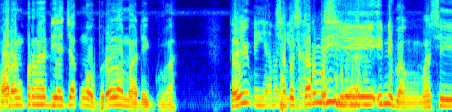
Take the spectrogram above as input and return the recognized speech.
Orang pernah diajak ngobrol sama adik gua. Tapi Iya, sampai kita. sekarang masih Iya. ini bang, masih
